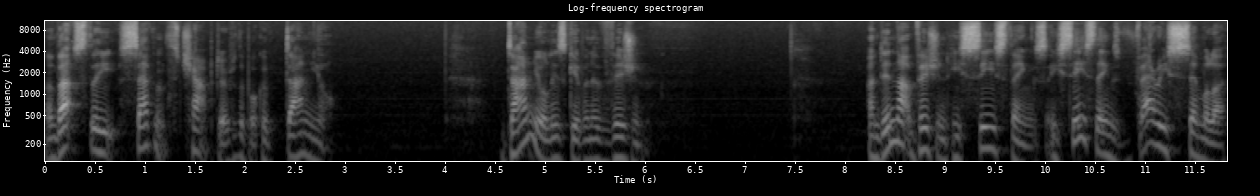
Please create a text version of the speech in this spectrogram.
And that's the seventh chapter of the book of Daniel. Daniel is given a vision. And in that vision, he sees things. He sees things very similar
